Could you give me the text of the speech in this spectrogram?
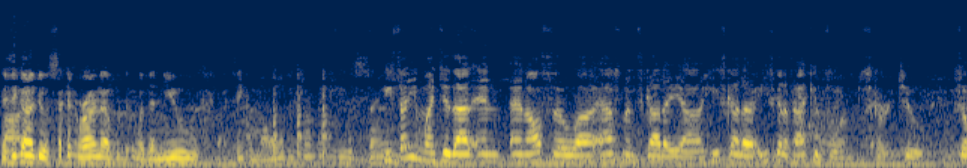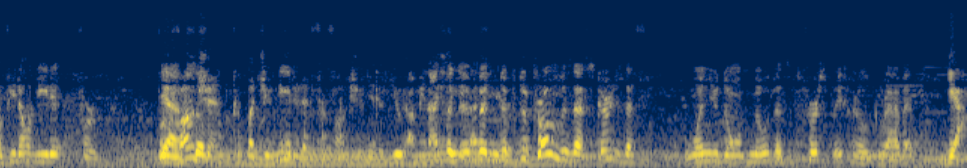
Is he going to do a second run of with a new, I think, a mold or something? He was saying. He said he might do that, and and also uh, Asman's got a uh, he's got a he's got a vacuum form skirt too. So if you don't need it for, for Yeah, so- function, but you needed it for function, 'cause you I mean I But, see, I but see the, the problem with that skirt is that when you don't know, that's the first place where it'll grab it. Yeah,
